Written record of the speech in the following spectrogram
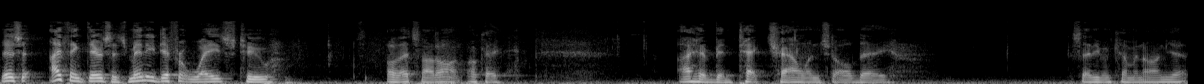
There's, I think there's as many different ways to. Oh, that's not on. Okay. I have been tech challenged all day. Is that even coming on yet?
